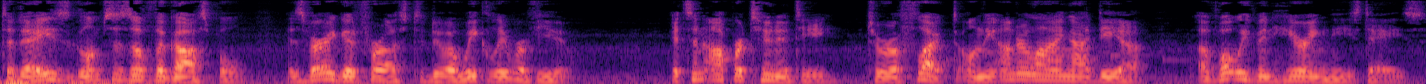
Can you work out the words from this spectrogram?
Today's Glimpses of the Gospel is very good for us to do a weekly review. It's an opportunity to reflect on the underlying idea of what we've been hearing these days,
